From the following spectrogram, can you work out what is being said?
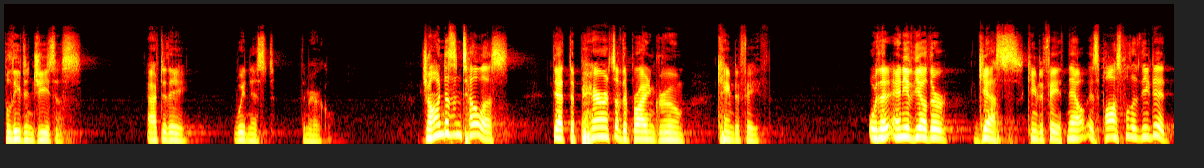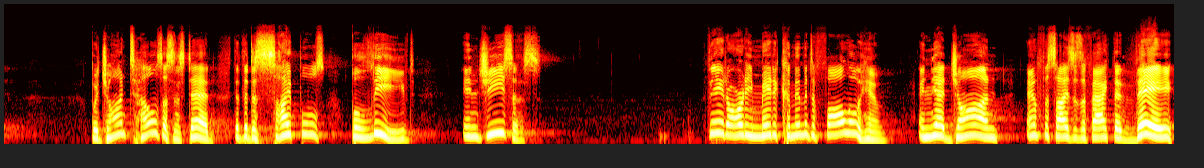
believed in Jesus after they witnessed the miracle. John doesn't tell us that the parents of the bride and groom came to faith or that any of the other guests came to faith. Now, it's possible that they did. But John tells us instead that the disciples believed in Jesus. They had already made a commitment to follow him. And yet, John emphasizes the fact that they,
